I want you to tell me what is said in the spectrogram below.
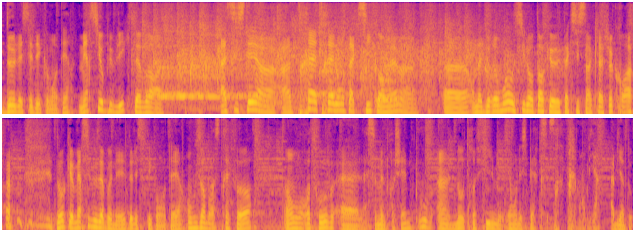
de laisser des commentaires. Merci au public d'avoir assisté à un, un très très long taxi quand même. Euh, on a duré au moins aussi longtemps que Taxi 5 là je crois. Donc euh, merci de vous abonner, de laisser des commentaires. On vous embrasse très fort. On vous retrouve euh, la semaine prochaine pour un autre film et on espère que ce sera vraiment bien. À bientôt.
